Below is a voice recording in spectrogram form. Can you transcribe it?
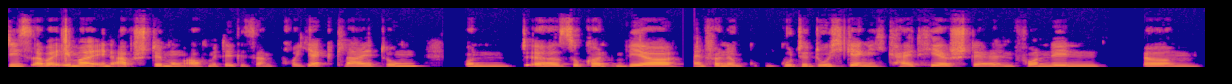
dies aber immer in Abstimmung auch mit der Gesamtprojektleitung. Und äh, so konnten wir einfach eine gute Durchgängigkeit herstellen von den ähm,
